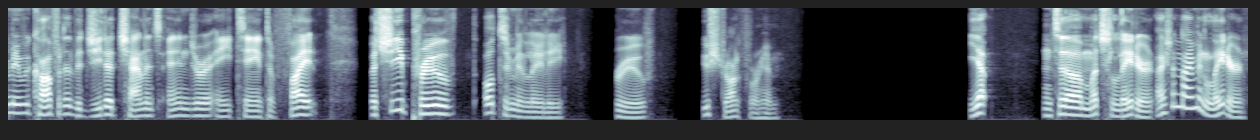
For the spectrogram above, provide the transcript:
me with confident Vegeta challenged Android 18 to fight, but she proved, ultimately, proved too strong for him. Yep, until much later. Actually, not even later.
